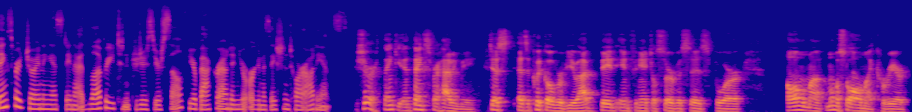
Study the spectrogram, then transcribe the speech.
Thanks for joining us, Dana. I'd love for you to introduce yourself, your background, and your organization to our audience. Sure. Thank you. And thanks for having me. Just as a quick overview, I've been in financial services for all my almost all my career,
